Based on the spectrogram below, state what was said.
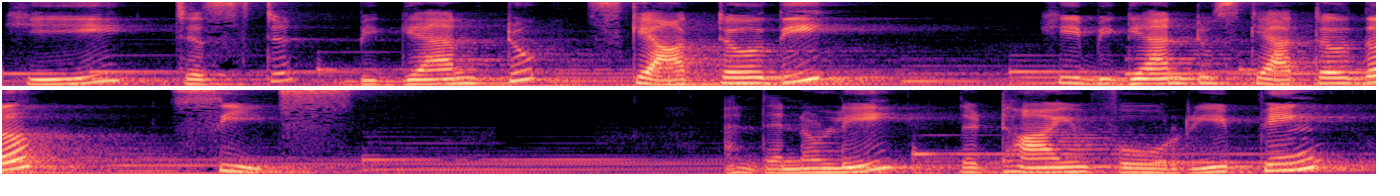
He just began to scatter the he began to scatter the seeds. And then only the time for reaping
